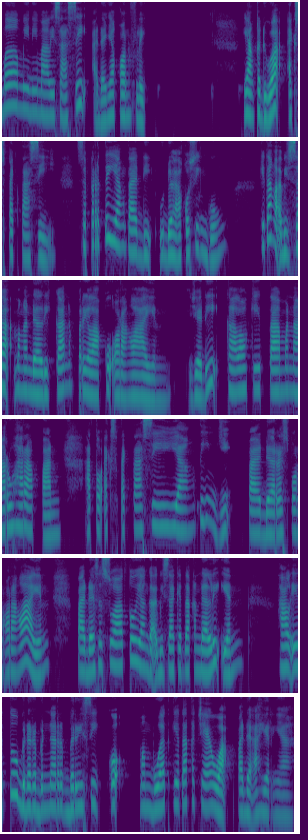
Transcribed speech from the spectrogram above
meminimalisasi adanya konflik. Yang kedua, ekspektasi. Seperti yang tadi udah aku singgung, kita nggak bisa mengendalikan perilaku orang lain. Jadi kalau kita menaruh harapan atau ekspektasi yang tinggi pada respon orang lain, pada sesuatu yang nggak bisa kita kendaliin, hal itu benar-benar berisiko membuat kita kecewa pada akhirnya.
